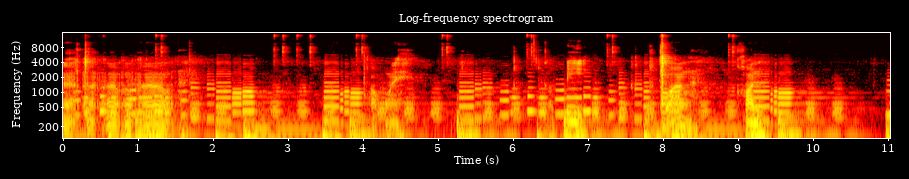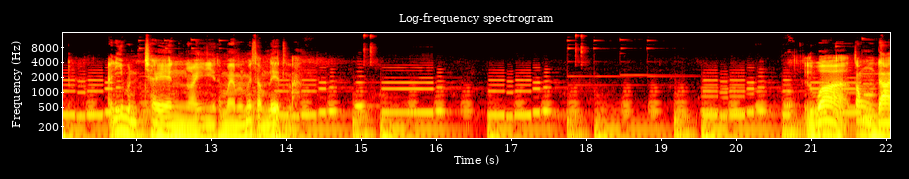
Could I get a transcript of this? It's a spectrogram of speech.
อ้าวอ้าวอ้าวอ้าวอออกไหม copy วางคอนอันนี้มันแชร์ยังไงเนี่ยทำไมมันไม่สำเร็จล่ะหรือว่าต้องได้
